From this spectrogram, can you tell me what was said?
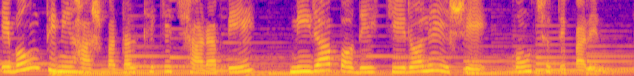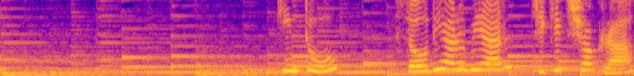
এবং তিনি হাসপাতাল থেকে ছাড়া পেয়ে নিরাপদে কেরলে এসে পৌঁছতে পারেন। কিন্তু সৌদি আরবিয়ার চিকিৎসকরা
